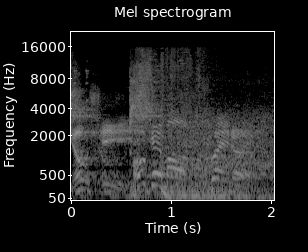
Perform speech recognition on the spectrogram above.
Yoshi, Pokemon Trainer.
